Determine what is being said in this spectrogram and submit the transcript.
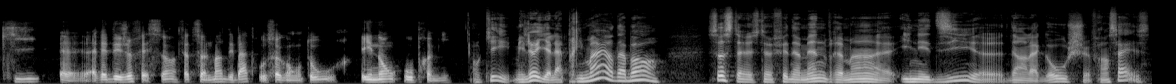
qui euh, avait déjà fait ça, en fait, seulement débattre au second tour et non au premier. OK, mais là, il y a la primaire d'abord. Ça, c'est un, phénomène vraiment euh, inédit dans la gauche française.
